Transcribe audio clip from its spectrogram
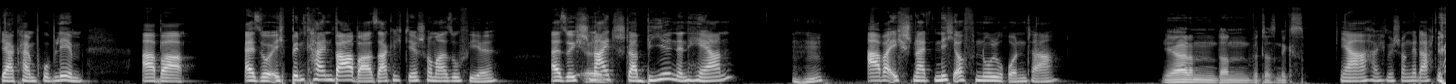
Ja, kein Problem. Aber, also ich bin kein Barber, sag ich dir schon mal so viel. Also ich Äh. schneide stabil einen Herrn, Mhm. aber ich schneide nicht auf Null runter. Ja, dann, dann wird das nix. Ja, habe ich mir schon gedacht.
